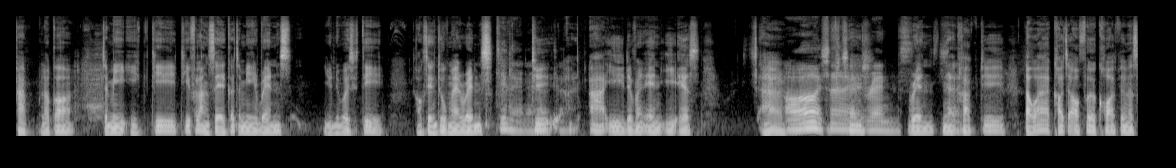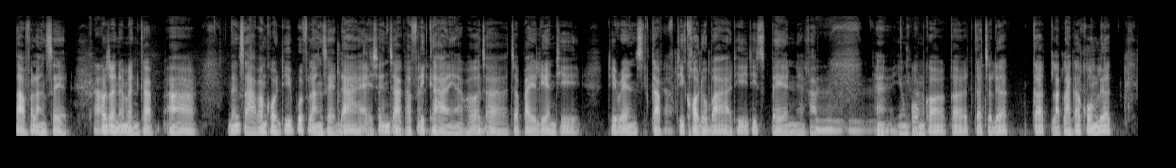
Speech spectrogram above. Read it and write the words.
ครับ แล้วก็จะมีอีกที่ที่ฝรั่งเศสก็จะมี Rennes University ออกเสียงถูกไหม Rennes ที่ไหนนะที่อาจารย์ R E N N E S อ่าอ๋อ ใช่ใช่ Rennes เรนส์เนี่ยครับที่แต่ว่าเขาจะ offer คอร์สเป็นภาษาฝรั่งเศสครับเพราะฉะนั้นเหมือนกับอ่านักศึกษาบางคนที่พูดฝรั่งเศสได้ เช่นจากแอฟริกาเนี่ยเขาก็จะจะไปเรียนที่ที่ Rennes กับครับที่คอร์โดบาที่ที่สเปนเนะครับอืมอืมอ่าอย่างผมก็ก็ก็จะเลือกก็หลักๆก็คงเลือกอ่า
